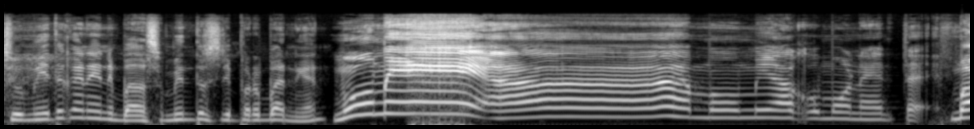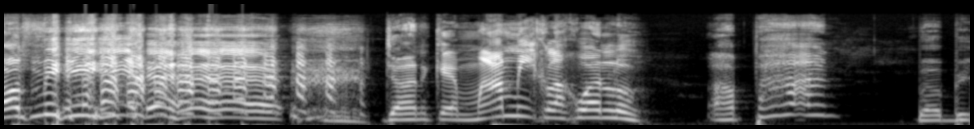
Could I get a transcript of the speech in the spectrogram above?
Cumi itu kan yang dibalsemin terus diperban kan? Mumi, ah, Mumi aku mau nete. Mami. Jangan kayak mami kelakuan lu. Apaan? Babi.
